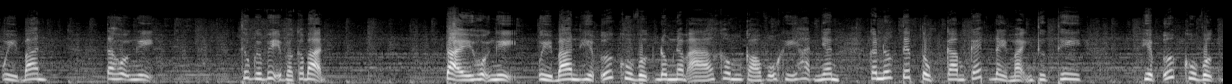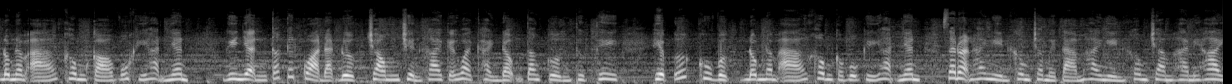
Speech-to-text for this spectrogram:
Ủy ban Tại hội nghị Thưa quý vị và các bạn, Tại hội nghị, Ủy ban Hiệp ước khu vực Đông Nam Á không có vũ khí hạt nhân, các nước tiếp tục cam kết đẩy mạnh thực thi. Hiệp ước khu vực Đông Nam Á không có vũ khí hạt nhân, ghi nhận các kết quả đạt được trong triển khai kế hoạch hành động tăng cường thực thi Hiệp ước khu vực Đông Nam Á không có vũ khí hạt nhân giai đoạn 2018-2022.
